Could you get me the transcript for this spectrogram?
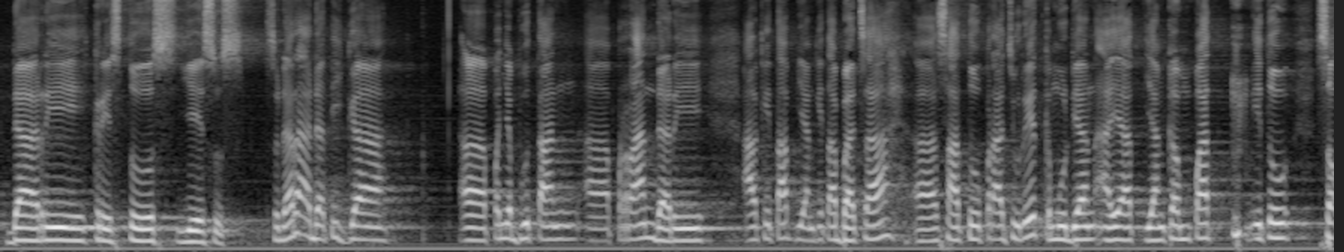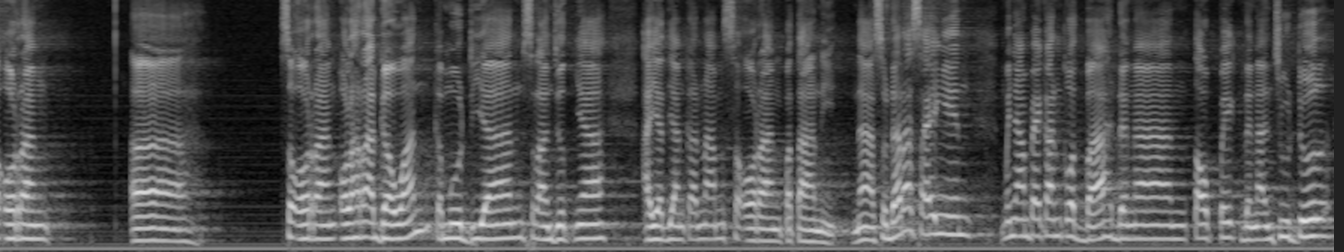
dari Kristus Yesus. Saudara ada tiga uh, penyebutan uh, peran dari Alkitab yang kita baca uh, satu prajurit kemudian ayat yang keempat itu seorang seorang olahragawan kemudian selanjutnya ayat yang keenam seorang petani. Nah, saudara saya ingin menyampaikan khotbah dengan topik dengan judul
